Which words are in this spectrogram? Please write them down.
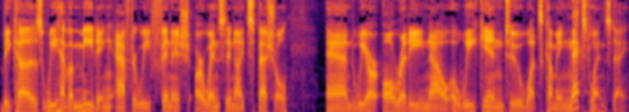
because we have a meeting after we finish our Wednesday night special, and we are already now a week into what's coming next Wednesday.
